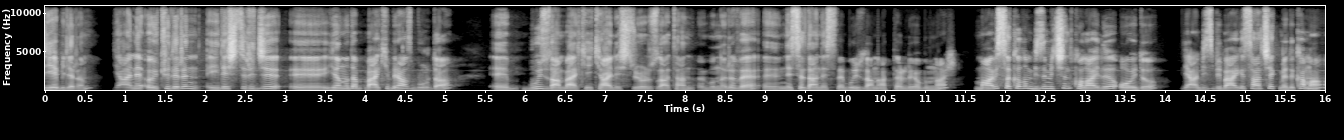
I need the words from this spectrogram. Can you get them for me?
diyebilirim. Yani öykülerin iyileştirici e, yanı da belki biraz burada. E, bu yüzden belki hikayeleştiriyoruz zaten bunları ve e, nesilden nesile bu yüzden aktarılıyor bunlar. Mavi Sakal'ın bizim için kolaylığı oydu. Yani biz bir belgesel çekmedik ama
